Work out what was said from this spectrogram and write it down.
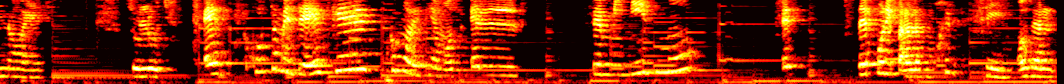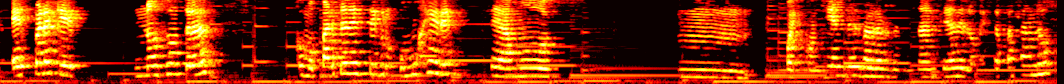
no es su lucha. Es justamente, es que es como decíamos, el feminismo es de por y para las mujeres. Sí. O sea, es para que nosotras, como parte de este grupo mujeres, seamos mm, pues conscientes, valga la redundancia, de lo que está pasando.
